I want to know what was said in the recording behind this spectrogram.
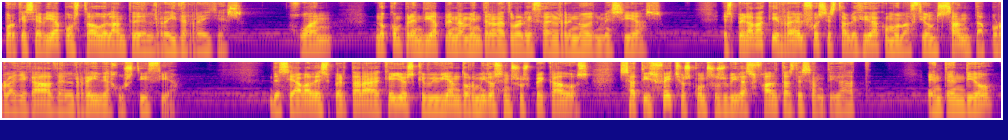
porque se había postrado delante del Rey de Reyes. Juan no comprendía plenamente la naturaleza del reino del Mesías. Esperaba que Israel fuese establecida como nación santa por la llegada del Rey de Justicia. Deseaba despertar a aquellos que vivían dormidos en sus pecados, satisfechos con sus vidas faltas de santidad. Entendió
